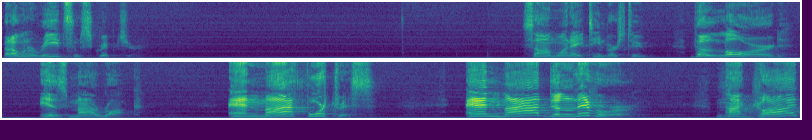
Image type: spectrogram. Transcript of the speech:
But I want to read some scripture. Psalm 118, verse 2. The Lord is my rock and my fortress and my deliverer, my God,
